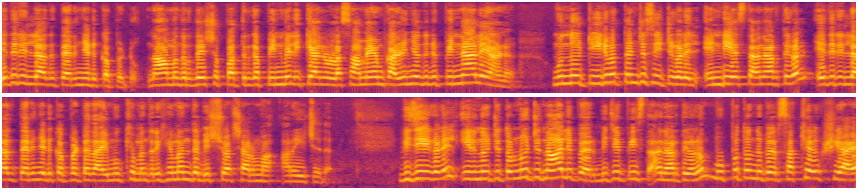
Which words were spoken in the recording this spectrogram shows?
എതിരില്ലാതെ തെരഞ്ഞെടുക്കപ്പെട്ടു. നാമനിർദ്ദേശ പത്രിക പിൻവലിക്കാനുള്ള സമയം കഴിഞ്ഞതിനു പിന്നാലെയാണ് മുന്നൂറ്റി ഇരുപത്തിയഞ്ച് സീറ്റുകളിൽ എൻ ഡി എ സ്ഥാനാർത്ഥികൾ എതിരില്ലാതെ തെരഞ്ഞെടുക്കപ്പെട്ടതായി മുഖ്യമന്ത്രി ഹിമന്ത ബിശ്വ ശർമ്മ അറിയിച്ചത്. വിജയികളിൽ ഇരുന്നൂറ്റി തൊണ്ണൂറ്റിനാല് പേർ ബി ജെ പി സ്ഥാനാർത്ഥികളും മുപ്പത്തൊന്ന് പേർ സഖ്യകക്ഷിയായ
